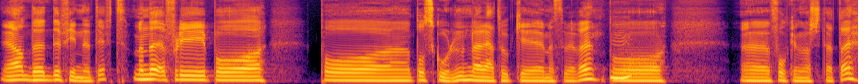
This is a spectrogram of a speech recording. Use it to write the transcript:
Ja, det, definitivt. Men det, fordi på, på, på skolen der jeg tok eh, mesterbrevet, på eh, Folkeuniversitetet,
